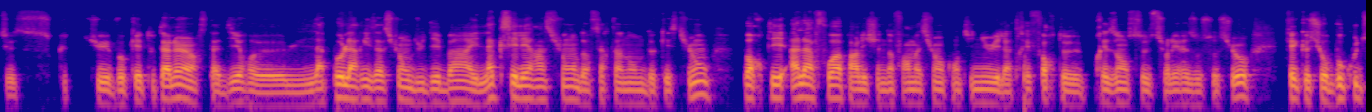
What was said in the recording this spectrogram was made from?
ce que tu évoquais tout à l'heure, c'est-à-dire la polarisation du débat et l'accélération d'un certain nombre de questions portées à la fois par les chaînes d'information en continu et la très forte présence sur les réseaux sociaux, fait que sur beaucoup de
